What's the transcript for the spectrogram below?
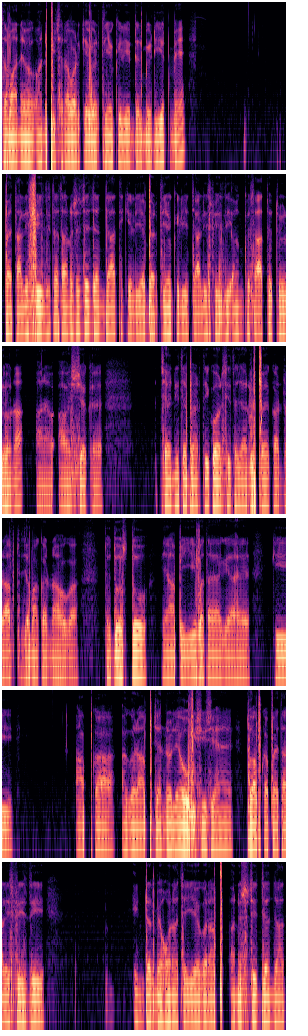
सामान्य एवं अन्य पिछड़ा वर्ग के अभ्यर्थियों के लिए इंटरमीडिएट में पैंतालीस फ़ीसदी तथा अनुसूचित जनजाति के लिए अभ्यर्थियों के लिए चालीस फ़ीसदी अंक के साथ उत्तीर्ण होना आवश्यक है। चयनित अभ्यर्थी को अड़तीस हज़ार रुपये का ड्राफ्ट जमा करना होगा। तो दोस्तों, यहाँ पे ये बताया गया है कि आपका, अगर आप जनरल या ओबीसी से हैं तो आपका पैंतालीस फ़ीसदी इंटर में होना चाहिए। अगर आप अनुसूचित जनजात,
